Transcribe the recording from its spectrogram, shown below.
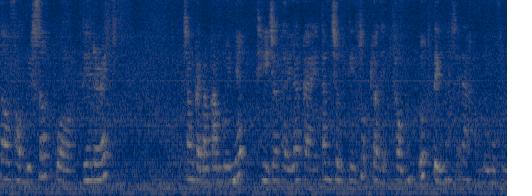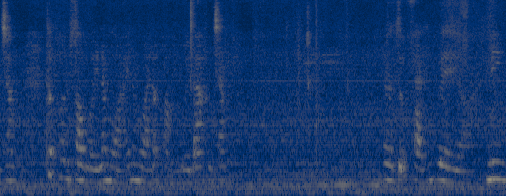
do phòng research của VnDirect trong cái báo cáo mới nhất thì cho thấy là cái tăng trưởng tín dụng toàn hệ thống ước tính là sẽ đạt khoảng 11% thấp hơn so với năm ngoái. Năm ngoái là khoảng 13% đây là dự phóng về uh, NIM.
